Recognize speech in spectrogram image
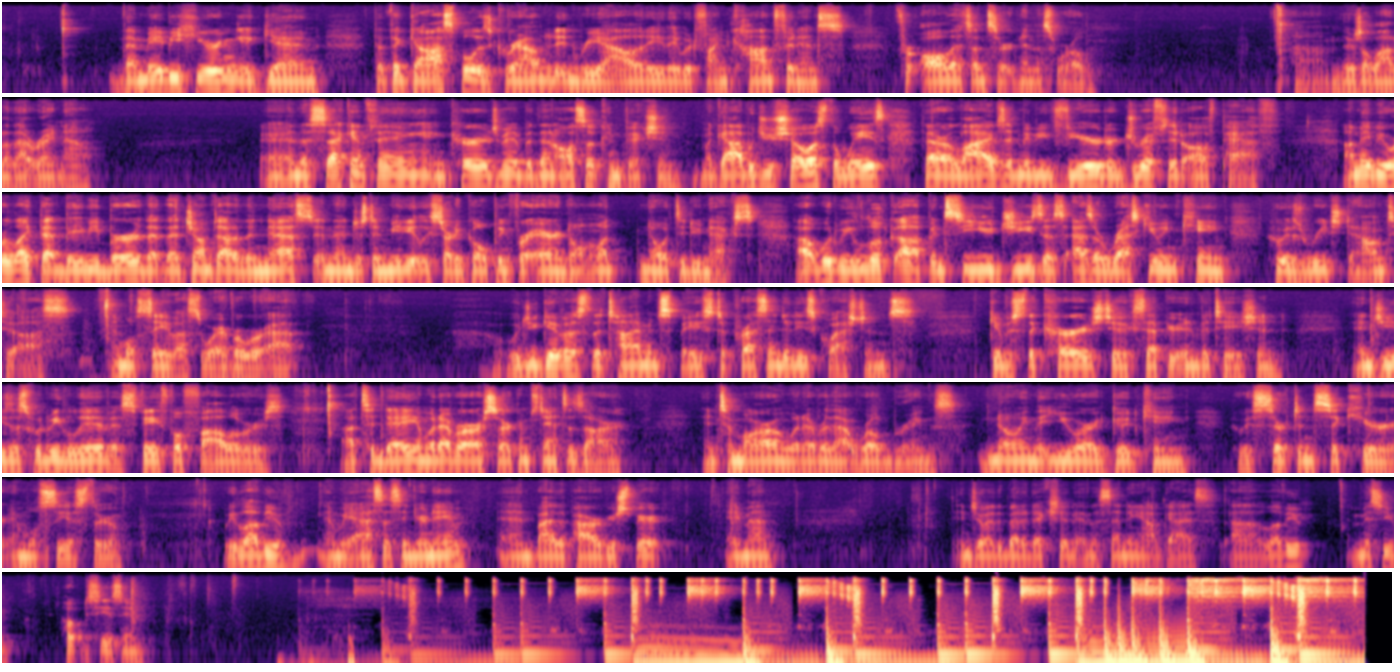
that maybe hearing again that the gospel is grounded in reality, they would find confidence for all that's uncertain in this world. Um, there's a lot of that right now. And the second thing, encouragement, but then also conviction. My God, would you show us the ways that our lives have maybe veered or drifted off path? Uh, maybe we're like that baby bird that, that jumped out of the nest and then just immediately started gulping for air and don't want, know what to do next. Uh, would we look up and see you, Jesus, as a rescuing king who has reached down to us and will save us wherever we're at? Would you give us the time and space to press into these questions? Give us the courage to accept your invitation. And Jesus, would we live as faithful followers uh, today and whatever our circumstances are, and tomorrow and whatever that world brings, knowing that you are a good King who is certain, secure, and will see us through. We love you, and we ask this in your name and by the power of your Spirit. Amen. Enjoy the benediction and the sending out, guys. Uh, love you. miss you. Hope to see you soon.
